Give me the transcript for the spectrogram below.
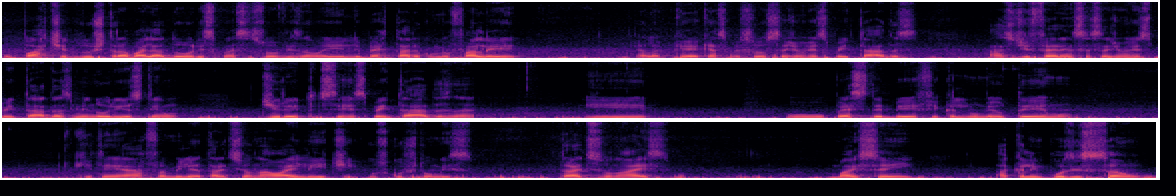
O Partido dos Trabalhadores, com essa sua visão aí libertária, como eu falei, ela quer que as pessoas sejam respeitadas, as diferenças sejam respeitadas, as minorias tenham direito de ser respeitadas, né? E o PSDB fica ali no meio termo, que tem a família tradicional, a elite, os costumes tradicionais, mas sem aquela imposição,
